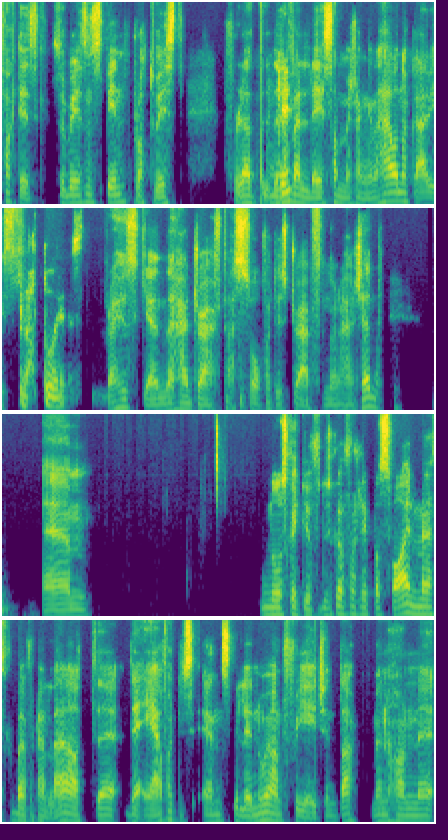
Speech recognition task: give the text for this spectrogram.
faktisk. Så det blir sånn spin, plot twist. For det Ok. er veldig i samme sjangeren. Det her var noe jeg visste. For jeg husker det her draft, jeg så faktisk draften når det her skjedde. Um, nå skal ikke du, du skal få slippe å svare, men jeg skal bare fortelle deg at eh, det er faktisk en spiller Nå er han free agent, da, men han, eh,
